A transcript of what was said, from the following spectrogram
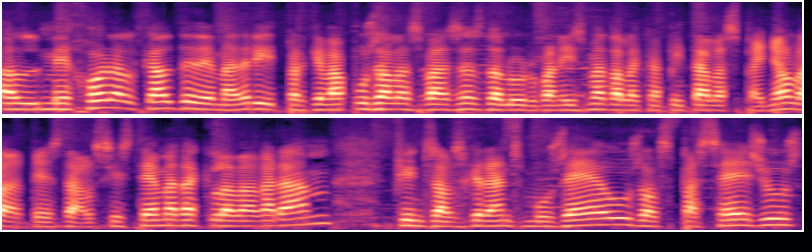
el millor alcalde de Madrid perquè va posar les bases de l'urbanisme de la capital espanyola, des del sistema de clavegaram fins als grans museus, els passejos.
